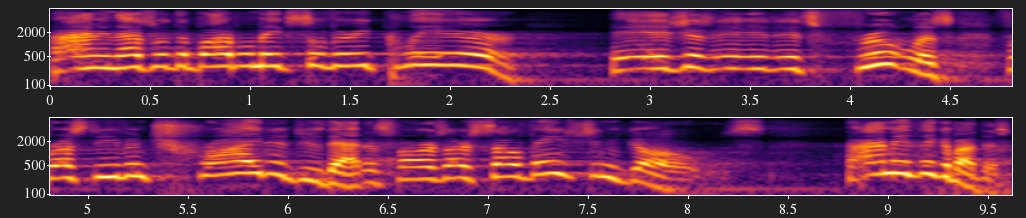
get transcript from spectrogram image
I mean, that's what the Bible makes so very clear. It's just, it's fruitless for us to even try to do that as far as our salvation goes. I mean, think about this.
